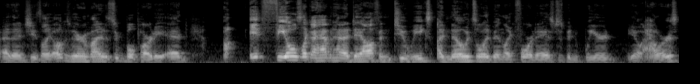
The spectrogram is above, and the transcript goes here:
And then she's like, "Oh, because we were invited to the Super Bowl party," and uh, it feels like I haven't had a day off in two weeks. I know it's only been like four days, it's just been weird, you know, hours.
